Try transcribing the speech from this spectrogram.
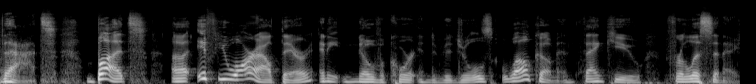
that. But uh, if you are out there, any Nova Corps individuals, welcome and thank you for listening.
